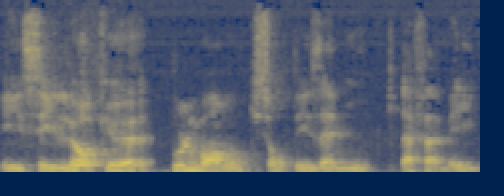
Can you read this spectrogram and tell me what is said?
Et c'est là que tout le monde qui sont tes amis, ta famille,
